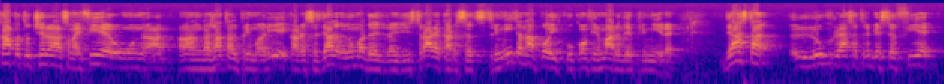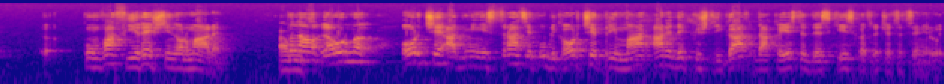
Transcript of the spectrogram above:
capătul celălalt, să mai fie un a- angajat al primăriei care să-ți dea un număr de registrare, care să-ți trimită înapoi cu confirmare de primire. De asta lucrurile astea trebuie să fie uh, cumva firești și normale. Am Până la, înțeles. la urmă, orice administrație publică, orice primar are de câștigat dacă este deschis către cetățenii lui.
